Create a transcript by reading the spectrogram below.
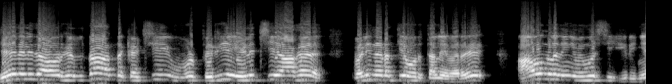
ஜெயலலிதா அவர்கள் தான் அந்த கட்சியை பெரிய எழுச்சியாக வழிநடத்திய ஒரு தலைவர். அவங்கள நீங்க விமர்சிக்கிறீங்க.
